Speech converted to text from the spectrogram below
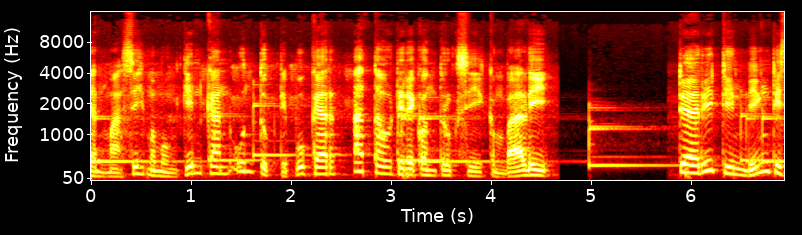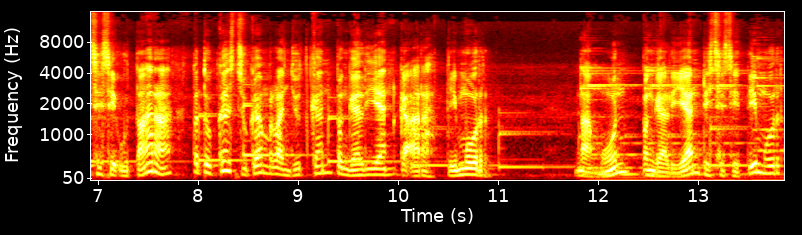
dan masih memungkinkan untuk dipugar atau direkonstruksi kembali. Dari dinding di sisi utara, petugas juga melanjutkan penggalian ke arah timur. Namun, penggalian di sisi timur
